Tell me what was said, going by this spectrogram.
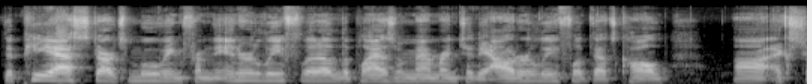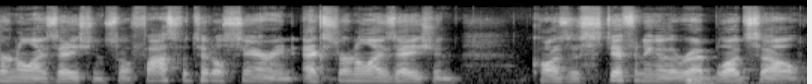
The PS starts moving from the inner leaflet of the plasma membrane to the outer leaflet. That's called uh, externalization. So phosphatidylserine externalization causes stiffening of the red blood cell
